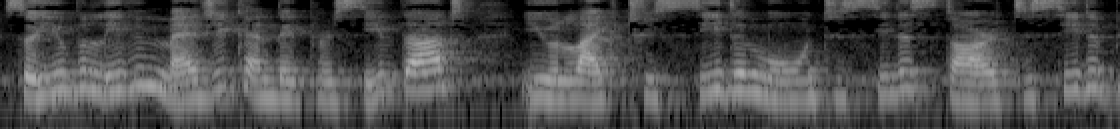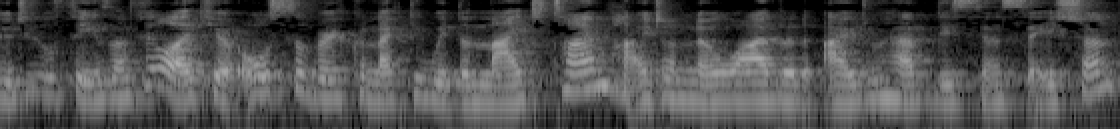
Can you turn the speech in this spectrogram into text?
So you believe in magic and they perceive that. You like to see the moon to see the star to see the beautiful things. I feel like you're also very connected with the nighttime. I don't know why but i do have this sensation.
